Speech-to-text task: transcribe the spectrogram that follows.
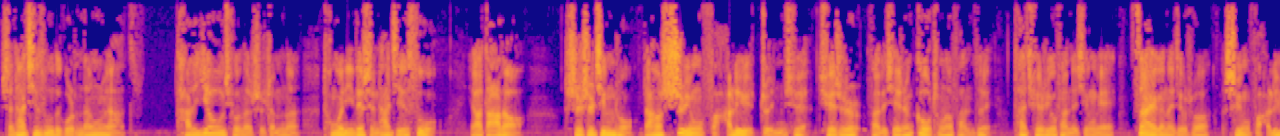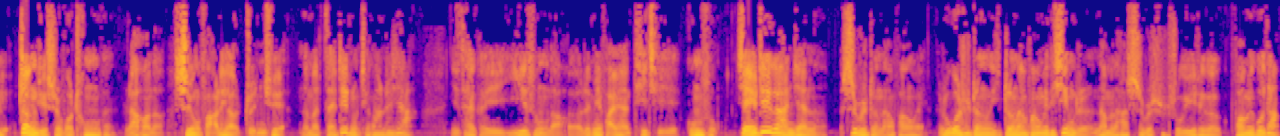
审查起诉的过程当中呀，他的要求呢是什么呢？通过你的审查起诉要达到。事实清楚，然后适用法律准确，确实犯罪嫌疑人构成了犯罪，他确实有犯罪行为。再一个呢，就是说适用法律，证据是否充分，然后呢，适用法律要准确。那么在这种情况之下，你才可以移送到人民法院提起公诉。鉴于这个案件呢，是不是正当防卫？如果是正正当防卫的性质，那么他是不是属于这个防卫过当，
